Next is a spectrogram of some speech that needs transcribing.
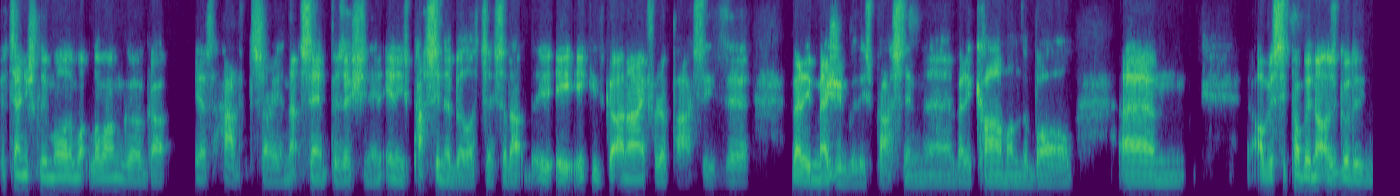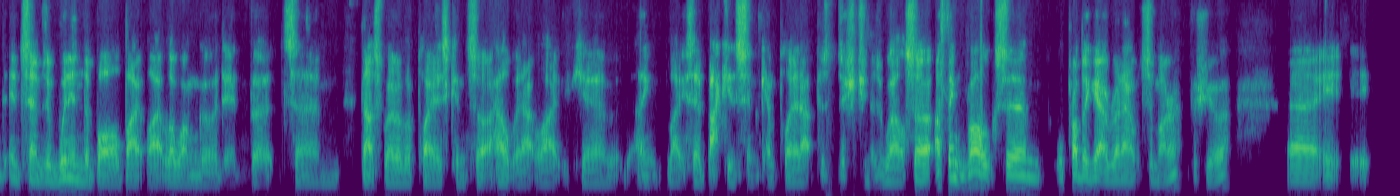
potentially more than what Luongo got. Yes, had sorry in that same position in, in his passing ability. So that he, has got an eye for a pass. He's uh, very measured with his passing, uh, very calm on the ball. Um, obviously, probably not as good in, in, terms of winning the ball back like Luongo did, but um, that's where other players can sort of help with that. Like uh, I think, like you said, Bakinson can play that position as well. So I think Vaulks um, will probably get a run out tomorrow for sure uh, it, it,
